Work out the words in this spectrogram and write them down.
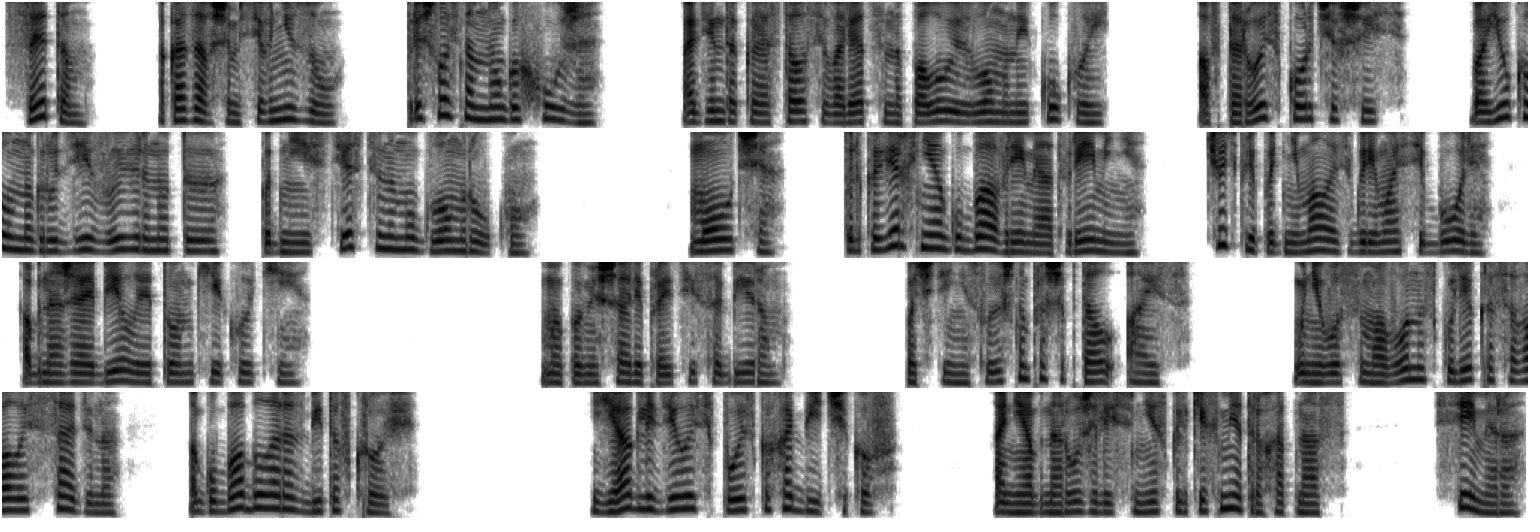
С этим, оказавшимся внизу, пришлось намного хуже. Один такой остался валяться на полу изломанной куклой, а второй, скорчившись, баюкал на груди вывернутую под неестественным углом руку. Молча, только верхняя губа время от времени чуть приподнималась в гримасе боли, обнажая белые тонкие клыки. Мы помешали пройти с Абиром. Почти неслышно прошептал Айс. У него самого на скуле красовалась ссадина, а губа была разбита в кровь. Я огляделась в поисках обидчиков. Они обнаружились в нескольких метрах от нас. Семеро.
